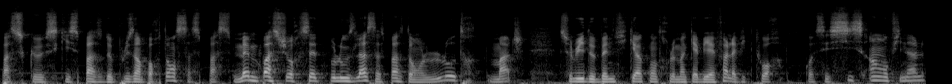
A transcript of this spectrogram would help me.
parce que ce qui se passe de plus important, ça se passe même pas sur cette pelouse-là, ça se passe dans l'autre match, celui de Benfica contre le Maccabi Haifa, la victoire, c'est 6-1 au final,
